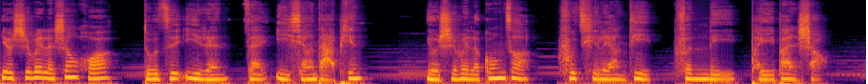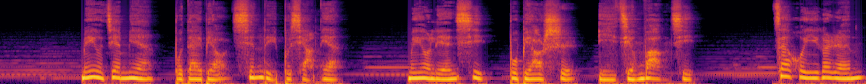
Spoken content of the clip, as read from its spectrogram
有时为了生活，独自一人在异乡打拼；有时为了工作，夫妻两地分离陪伴少。没有见面不代表心里不想念，没有联系不表示已经忘记。在乎一个人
